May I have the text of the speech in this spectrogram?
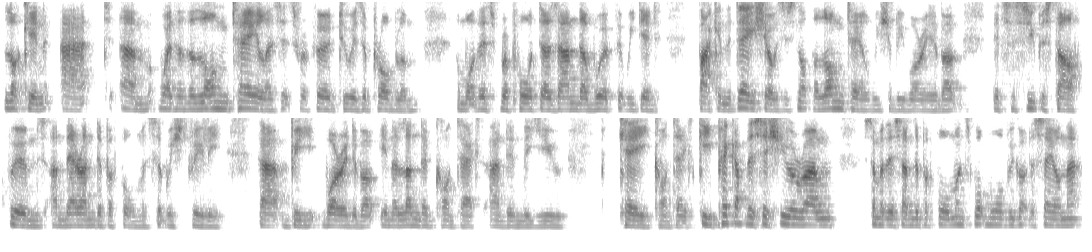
looking at um, whether the long tail, as it's referred to, is a problem. And what this report does and the work that we did back in the day shows it's not the long tail we should be worried about. It's the superstar firms and their underperformance that we should really uh, be worried about in a London context and in the UK context. Can you pick up this issue around some of this underperformance? What more have we got to say on that?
